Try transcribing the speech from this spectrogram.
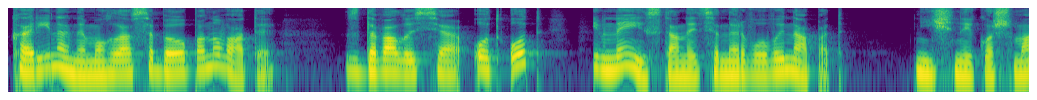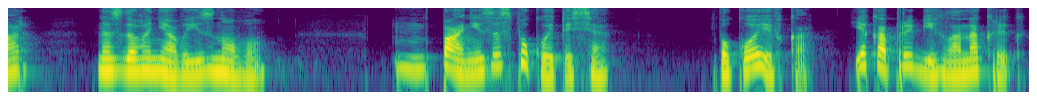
Каріна не могла себе опанувати. Здавалося, от-от і в неї станеться нервовий напад. Нічний кошмар наздоганяв її знову. Пані, заспокойтеся. Покоївка, яка прибігла на крик,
